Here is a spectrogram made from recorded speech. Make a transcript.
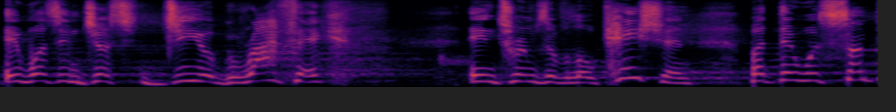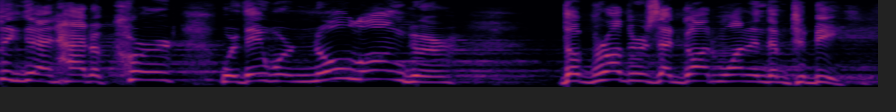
it wasn't just geographic in terms of location, but there was something that had occurred where they were no longer the brothers that God wanted them to be.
